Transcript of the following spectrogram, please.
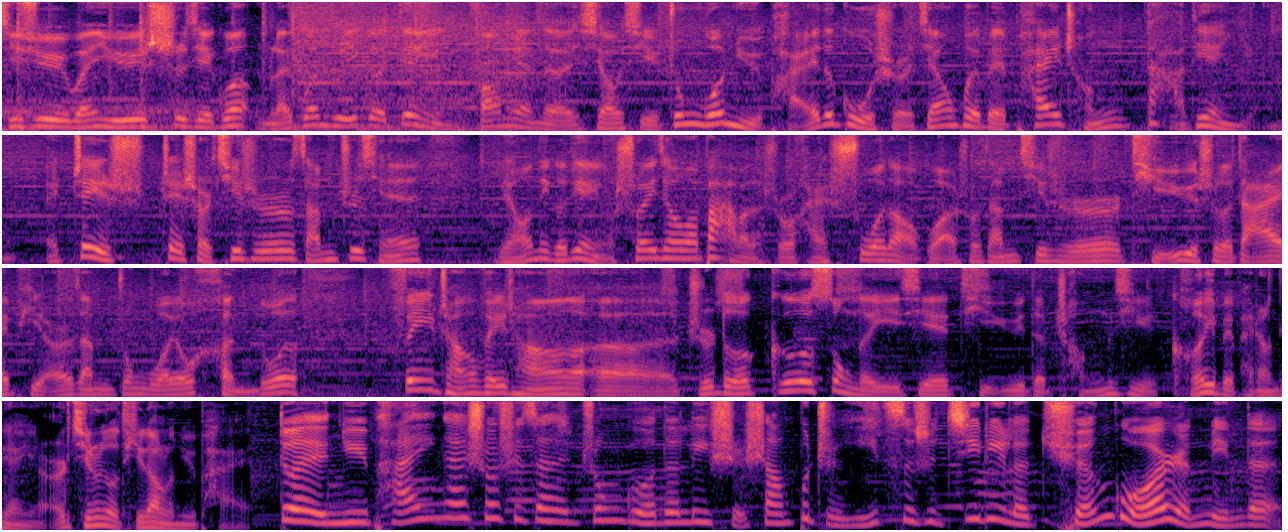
继续文娱世界观，我们来关注一个电影方面的消息：中国女排的故事将会被拍成大电影。哎，这是这事儿，其实咱们之前聊那个电影《摔跤吧，爸爸》的时候还说到过，说咱们其实体育是个大 IP，而咱们中国有很多。非常非常呃值得歌颂的一些体育的成绩可以被拍成电影，而其中又提到了女排。对，女排应该说是在中国的历史上不止一次是激励了全国人民的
